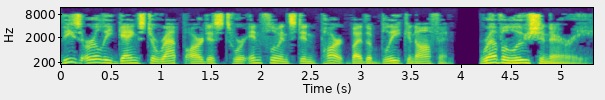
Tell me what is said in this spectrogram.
These early gangsta rap artists were influenced in part by the bleak and often «revolutionary»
